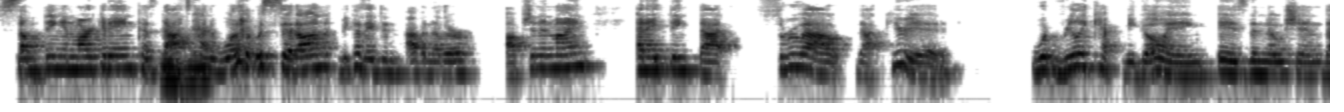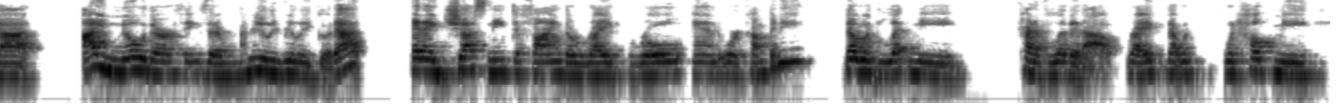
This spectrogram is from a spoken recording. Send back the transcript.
something in marketing because that's Mhm. kind of what I was set on because I didn't have another option in mind. And I think that throughout that period, what really kept me going is the notion that I know there are things that I'm really, really good at. And I just need to find the right role and or company that would let me kind of let it out, right? That would, would help me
